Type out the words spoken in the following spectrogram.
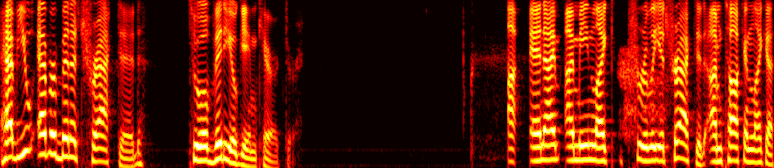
have you ever been attracted to a video game character? Uh, and I, I mean like truly attracted. I'm talking like a.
